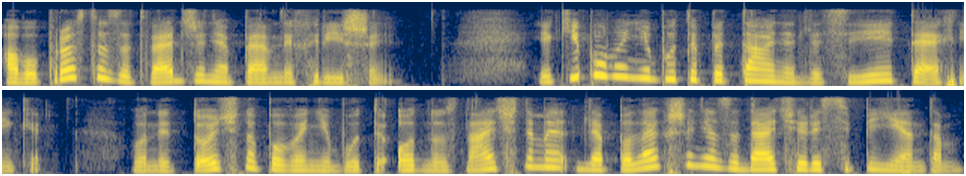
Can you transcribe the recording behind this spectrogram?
або просто затвердження певних рішень. Які повинні бути питання для цієї техніки? Вони точно повинні бути однозначними для полегшення задачі реципієнтам,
